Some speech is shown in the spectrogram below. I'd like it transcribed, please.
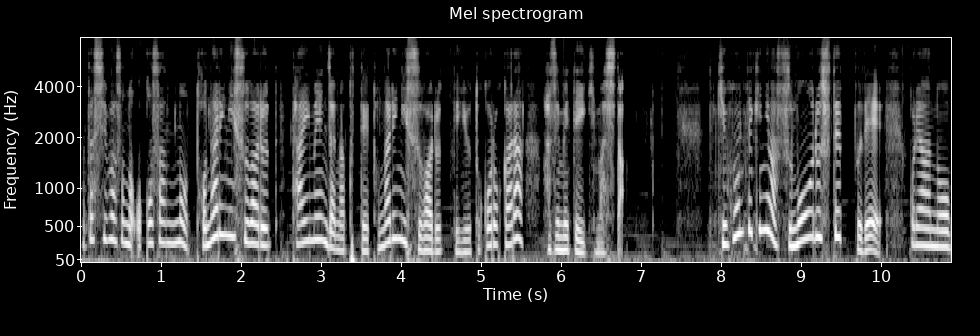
私はそのお子さんの隣に座る、対面じゃなくて隣に座るっていうところから始めていきました。基本的にはスモールステップで、これあの、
